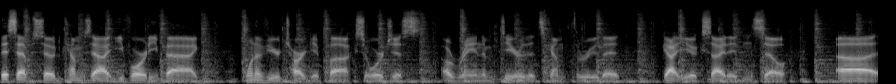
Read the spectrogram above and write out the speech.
this episode comes out, you've already bagged one of your target bucks or just a random deer that's come through that got you excited. And so, uh,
